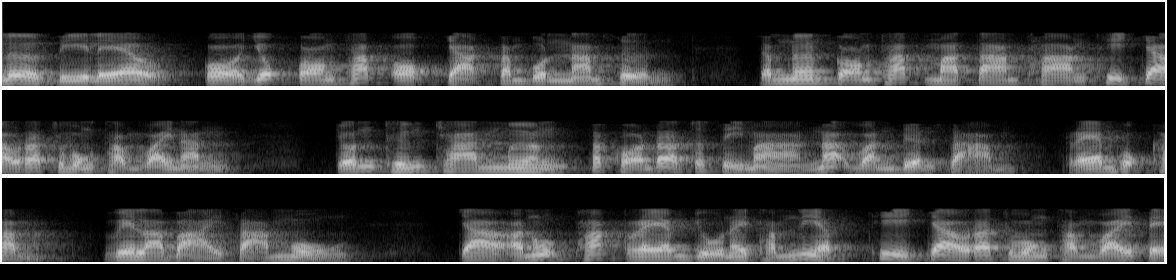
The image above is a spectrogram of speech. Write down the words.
เลิกดีแล้ว ก็ยกกองทัพออกจากตำบลน้ำเสินดำเนินกองทัพมาตามทางที่เจ้าราชวงศ์ทำไว้นั้น จนถึงชานเมืองนครราชสีมาณวันเดือนสามแรมหกค่ำเวลาบ่ายสามโมงเจ้าอนุพักแรมอยู่ในธรรมเนียบที่เจ้าราชวงศ์ทำไว้แต่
